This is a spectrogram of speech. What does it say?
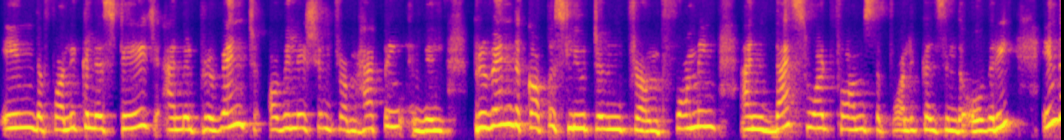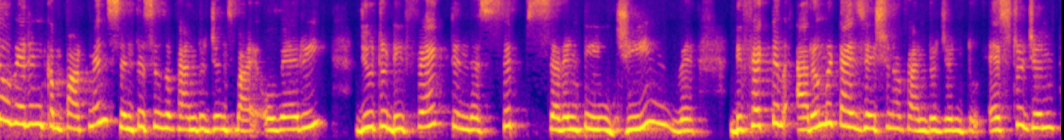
in the follicular stage and will prevent ovulation from happening will prevent the corpus luteum from forming. And that's what forms the follicles in the ovary. In the ovarian compartment, synthesis of androgens by ovary due to defect in the CYP17 gene, with defective aromatization of androgen to estrogen,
